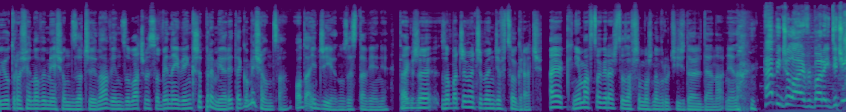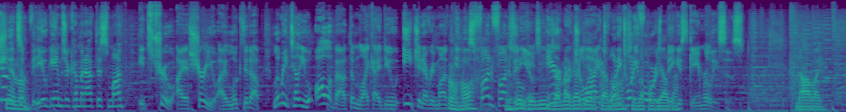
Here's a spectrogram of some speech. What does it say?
Jutro się nowy miesiąc zaczyna, więc zobaczmy sobie największe premiery tego miesiąca od IGN-u zestawienie. Także zobaczymy, czy będzie w co grać. A jak nie ma w co grać, to zawsze można wrócić do Eldena, nie no. Happy July everybody! Did you know Siema. that some video games are coming out this month? It's true, I assure you, I looked it up. Let me tell you all about them like I do each and every month Oho, in these fun fun videos. Here are July 2024's no, biggest game releases. Dawaj.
